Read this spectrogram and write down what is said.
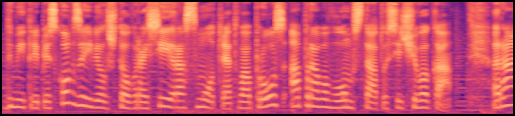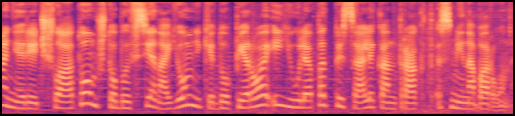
Дмитрий Песков заявил, что в России рассмотрят вопрос о правовом статусе ЧВК. Ранее речь шла о том, чтобы все наемники до 1 июля подписали контракт с Минобороны.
